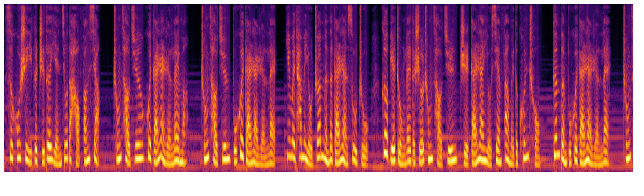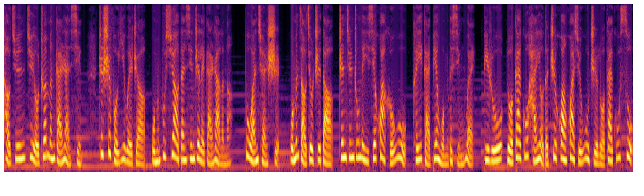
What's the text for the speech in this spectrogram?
似乎是一个值得研究的好方向。虫草菌会感染人类吗？虫草菌不会感染人类，因为它们有专门的感染宿主。个别种类的蛇虫草菌只感染有限范围的昆虫，根本不会感染人类。虫草菌具有专门感染性，这是否意味着我们不需要担心这类感染了呢？不完全是，我们早就知道真菌中的一些化合物可以改变我们的行为，比如裸盖菇含有的致幻化学物质裸盖菇素，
